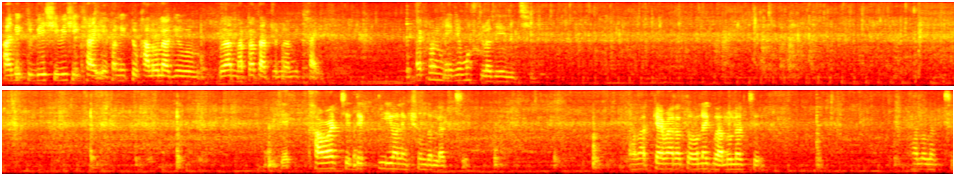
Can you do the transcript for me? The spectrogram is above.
আমি একটু বেশি বেশি খাই, এখন একটু ভালো লাগে ওর রান্নাটা, তার জন্য আমি খাই। এখন মেরে মশলা দিয়ে দিচ্ছি। দেখ- খাওয়াচ্ছে দেখতেই অনেক সুন্দর লাগছে। আমার ক্যামেরা তো অনেক ভালো লাগছে। ভালো লাগছে।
